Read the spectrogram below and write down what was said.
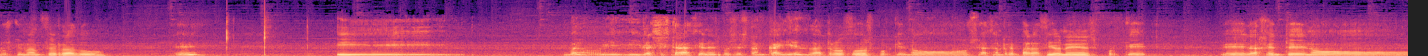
los que no han cerrado, ¿eh? y bueno, y, las instalaciones pues están cayendo a trozos porque no se hacen reparaciones, porque eh, la gente no,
